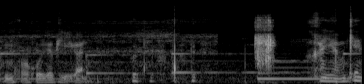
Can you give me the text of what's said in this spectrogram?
ยวผมขอคุยกับผีก่อน ใครอะเมื่อกี้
